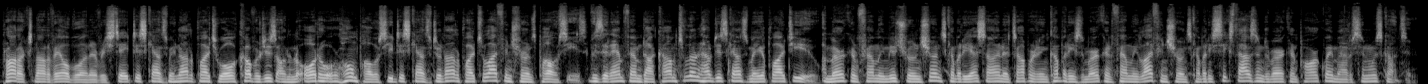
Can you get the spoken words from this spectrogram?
Products not available in every state. Discounts may not apply to all coverages on an auto or home policy. Discounts do not apply to life insurance policies. Visit amfam.com to learn how discounts may apply to you. American Family Mutual Insurance Company SI and its operating companies American Family Life Insurance Company 6000 American Parkway, Madison, Wisconsin.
